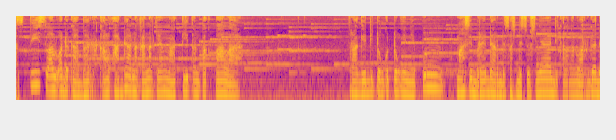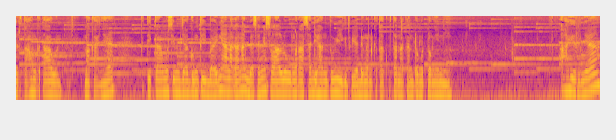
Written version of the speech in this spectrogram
Pasti selalu ada kabar kalau ada anak-anak yang mati tanpa kepala Tragedi Tungkutung ini pun masih beredar desas-desusnya di kalangan warga dari tahun ke tahun. Makanya ketika musim jagung tiba ini anak-anak biasanya selalu ngerasa dihantui gitu ya dengan ketakutan akan tungkutung ini. Akhirnya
